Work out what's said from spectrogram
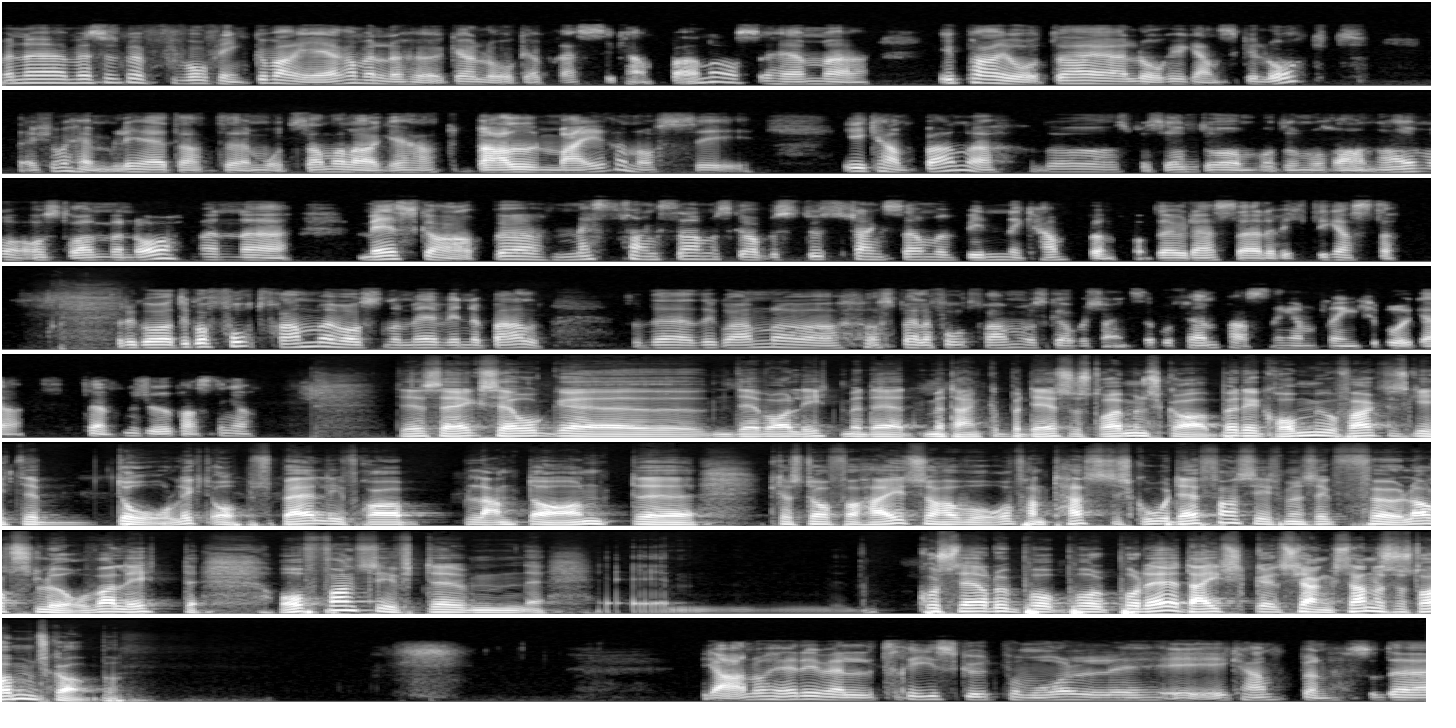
Men eh, vi syns vi får flinke å variere mellom det høye og lave presset i kampene. Og så har vi i perioder ligget ganske lågt. Det er ikke noe hemmelighet at eh, motstanderlaget har hatt ball mer enn oss i, i kampene. Da, spesielt da, mot Ranheim og, Strømmen nå. Men eh, vi skaper mest sjanser, vi skaper størst sjanser, vi vinner kampen. og Det er jo det som er det viktigste. Så Det går, det går fort framover når vi vinner ball. Så det, det, går an å, å spille fort fram og skape sjanser på fem pasninger. Vi trenger ikke bruke 15-20 pasninger. Det som jeg ser òg, eh, det var litt med, det, med tanke på det som Strømmen skaper. Det kommer jo faktisk etter dårlig oppspill fra bl.a. Kristoffer uh, Hai, som har vært fantastisk god defensivt, mens jeg føler har slurva litt offensivt. Uh, hvordan ser du på, på, på det, de sjansene som Strømmen skaper? Ja, nå har de vel tre skudd på mål i, i kampen. Så det,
